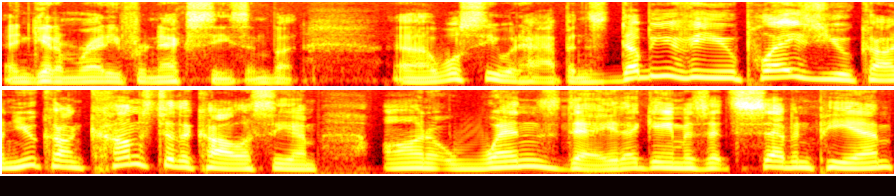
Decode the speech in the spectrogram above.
and get them ready for next season. But uh, we'll see what happens. WVU plays UConn. UConn comes to the Coliseum on Wednesday. That game is at 7 p.m.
